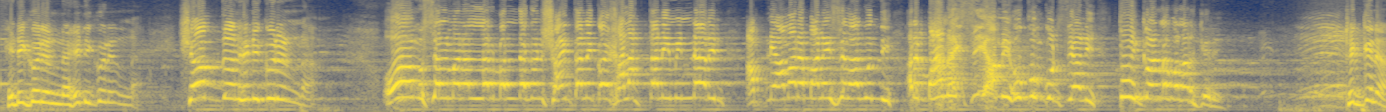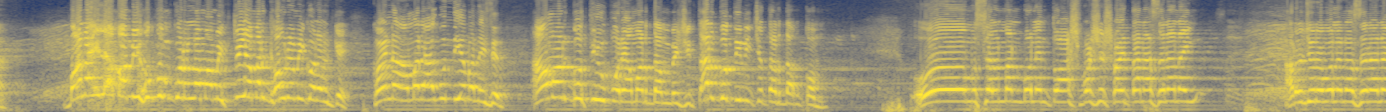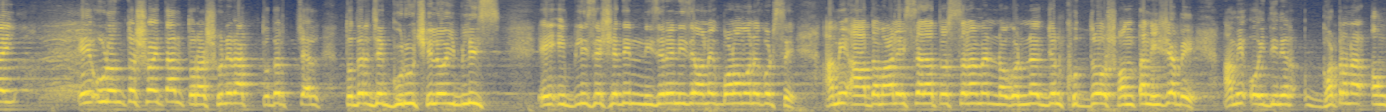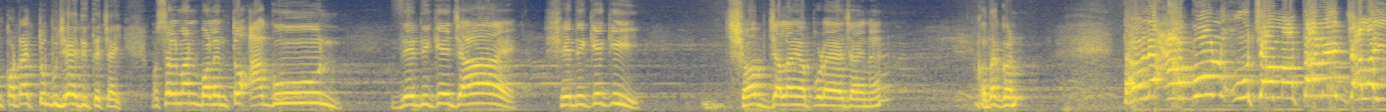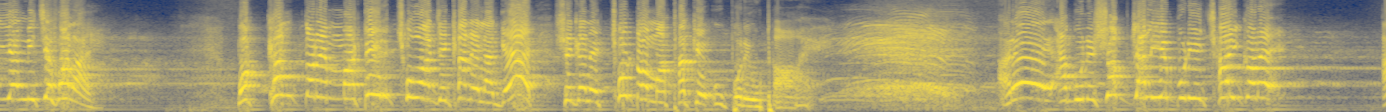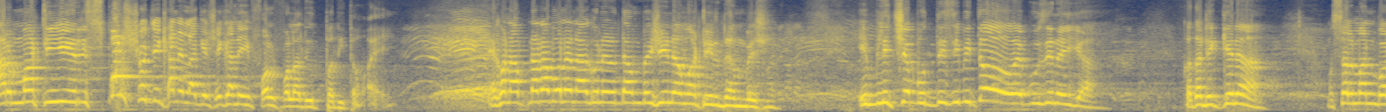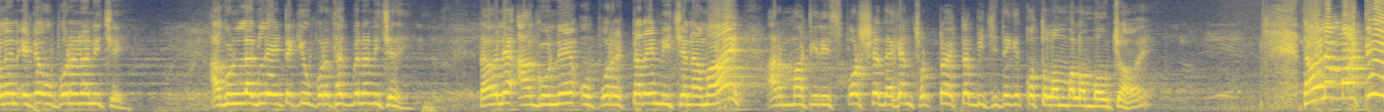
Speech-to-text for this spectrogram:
হেডি করেন না হেডি করেন না। সাবধান হেডি করেন না। ও মুসলমান আল্লাহর বান্দাগণ, শয়তানে কয়, খালাক্তানি মিন্নারিন আপনি আমারে বানাইছেন আগুন দি। আরে বানাইছি আমি, হুকুম করছি আনি তুই করলা বলার কে রে? ঠিক কি না? বানাইলাম আমি, হুকুম করলাম আমি। তুই আমার ঘাউরামি করার কে? কয় না, আমার আগুন দিয়ে বানাইছেন। আমার গতি উপরে আমার দাম বেশি, তার গতি নিচে তার দাম কম। ও মুসলমান বলেন তো, আশপাশে শয়তান আছে না নাই? আরও জোরে বলেন, আছে না নাই? এই উড়ন্ত শয়তান, তোরা শুনে রাখ, তোদের চাল তোদের যে গুরু ছিল ইবলিস, এই ইবলিসে সেদিন নিজেরে নিজে অনেক বড় মনে করছে। আমি আদম আলি সালাতামের নগণ্য একজন ক্ষুদ্র সন্তান হিসাবে আমি ওই দিনের ঘটনার অঙ্কটা একটু বুঝিয়ে দিতে চাই। মুসলমান বলেন তো, আগুন যেদিকে যায়, সেদিকে কি সব জ্বালায়া পোড়ায়া যায় না? কথা কন। তাহলে আগুন উঁচা মাথারে জ্বালাইয়া নিচে ফালায়। পক্ষান্তরে মাটির ছোঁয়া যেখানে লাগে, সেখানে ছোট মাথাকে উপরে উঠায়। আরে, আগুনে সব জ্বালিয়ে পুড়িয়ে ছাই করে। আর মাটির স্পর্শ যেখানে লাগে, সেখানেই ফল ফলাদি উৎপাদিত হয়। এখন আপনারা বলেন, আগুনের দাম বেশি না মাটির দাম বেশি? ইবলিচ্ছে বুদ্ধিজীবী তো বুঝে নেই গা। কথা ঠিক কিনা মুসলমান বলেন, এটা উপরে না নিচে? আগুন লাগলে এটা কি উপরে থাকবে না নিচে? তাহলে আগুনে উপরেরটারে নিচে নামায় আর মাটির স্পর্শে দেখেন ছোট্ট একটা বিচি থেকে কত লম্বা লম্বা উঁচা হয়। তাহলে মাটি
